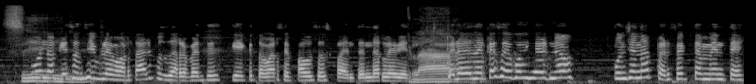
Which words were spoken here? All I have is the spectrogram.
sí. Uno que es un simple mortal, pues de repente tiene que tomarse pausas para entenderle bien. Claro. Pero en el caso de Boyer, no. Funciona perfectamente.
